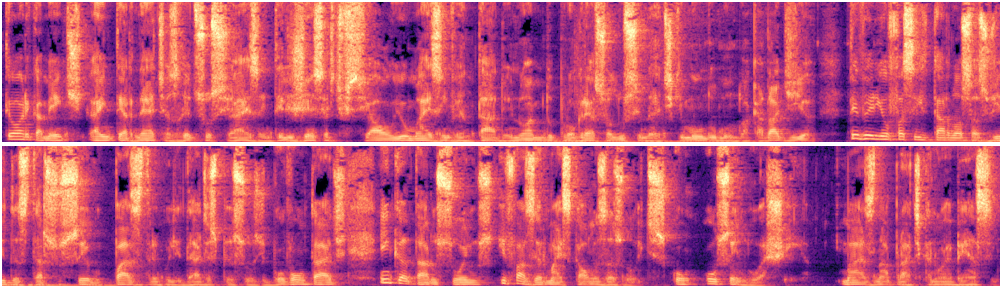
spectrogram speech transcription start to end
Teoricamente, a internet, as redes sociais, a inteligência artificial e o mais inventado em nome do progresso alucinante que mundo o mundo a cada dia deveriam facilitar nossas vidas, dar sossego, paz e tranquilidade às pessoas de boa vontade, encantar os sonhos e fazer mais calmas as noites, com ou sem lua cheia. Mas na prática não é bem assim.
